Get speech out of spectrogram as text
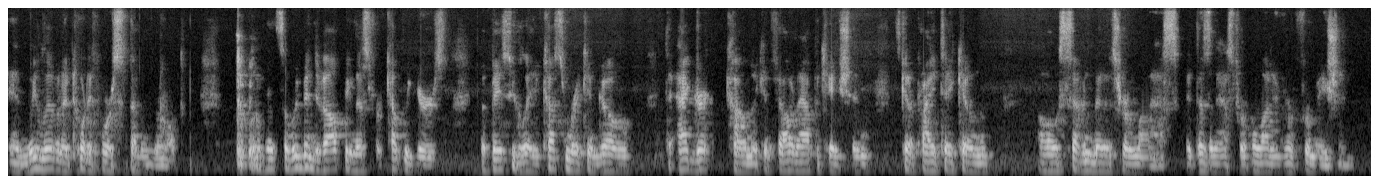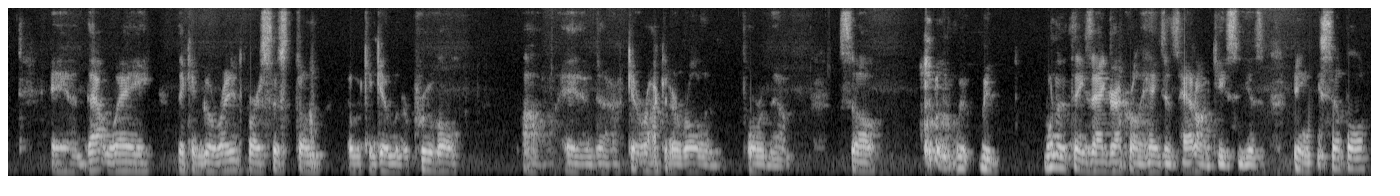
and we live in a 24 7 world. so we've been developing this for a couple years. But basically, a customer can go to agdirect.com, they can fill out an application. It's going to probably take them, oh, seven minutes or less. It doesn't ask for a whole lot of information. And that way, they can go right into our system, and we can give them an approval uh, and uh, get rocking and rolling for them. So, we, we, one of the things AgDirect really hangs its hat on, Casey, is being simple,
